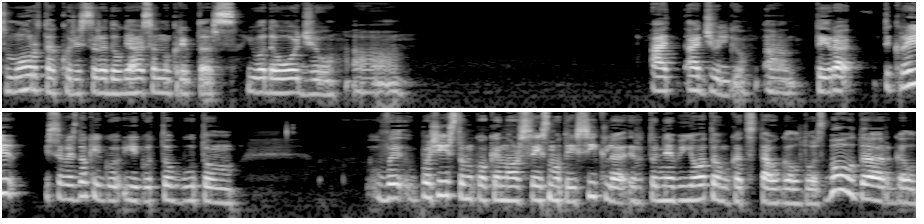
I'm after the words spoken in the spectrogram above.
smurtą, kuris yra daugiausia nukreiptas juodaodžių atžvilgių. Tai yra tikrai, įsivaizduok, jeigu, jeigu tu būtum pažįstum kokią nors eismo taisyklę ir tu nebijotum, kad tau gal duos baudą ar gal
